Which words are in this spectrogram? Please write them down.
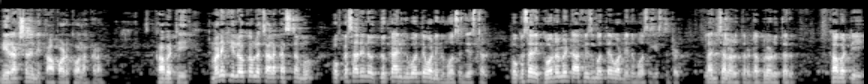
నీ రక్షణని కాపాడుకోవాలి అక్కడ. కాబట్టి మనకి ఈ లోకంలో చాలా కష్టము. ఒక్కసారి నువ్వు దుకాణానికి పోతే వాడు నిన్ను మోసం చేస్తాడు. ఒకసారి గవర్నమెంట్ ఆఫీస్ పోతే వాడు నిన్ను మోసగిస్తుంటాడు లంచాలు అడుగుతారు డబ్బులు అడుగుతారు. కాబట్టి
